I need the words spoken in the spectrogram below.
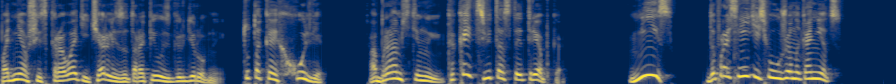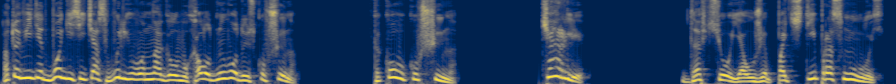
Поднявшись с кровати, Чарли заторопилась к гардеробной. Кто такая Холли? Абрамстины, какая цветастая тряпка. Мисс, да проснитесь вы уже наконец. А то, видят боги, сейчас вылью вам на голову холодную воду из кувшина. Какого кувшина? Чарли! Да все, я уже почти проснулась.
